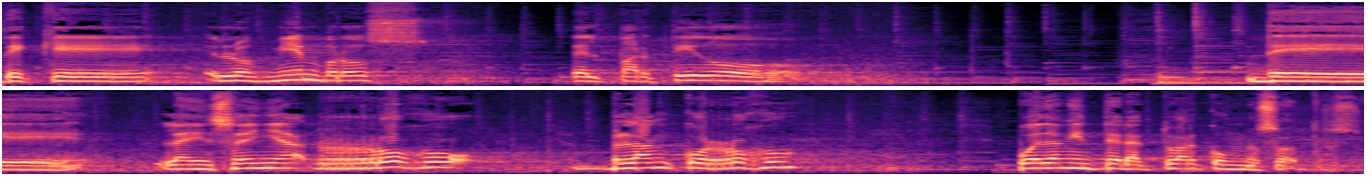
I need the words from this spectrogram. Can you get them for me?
de que los miembros del partido de la enseña rojo, blanco, rojo puedan interactuar con nosotros.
